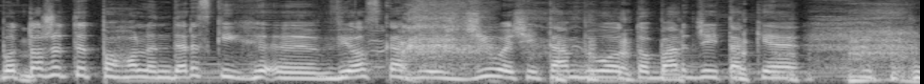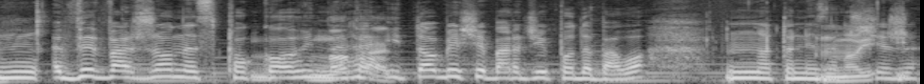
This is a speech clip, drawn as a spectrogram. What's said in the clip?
bo to, że ty po holenderskich y, wioskach jeździłeś i tam było to bardziej takie mm, wyważone, spokojne No tak. i tobie się bardziej podobało, no to nie znaczy No się, że,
